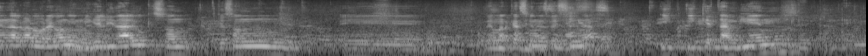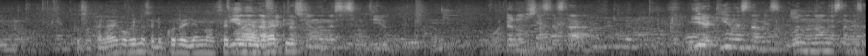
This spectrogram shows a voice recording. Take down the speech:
en Álvaro Obregón y en Miguel Hidalgo, que son, que son eh, demarcaciones vecinas y, y que también eh, Pues ojalá el gobierno se le ocurra ya no hacer tienen nada gratis. afectación en ese sentido. Pero sí se está... Y aquí en esta mesa, bueno, no en esta mesa,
